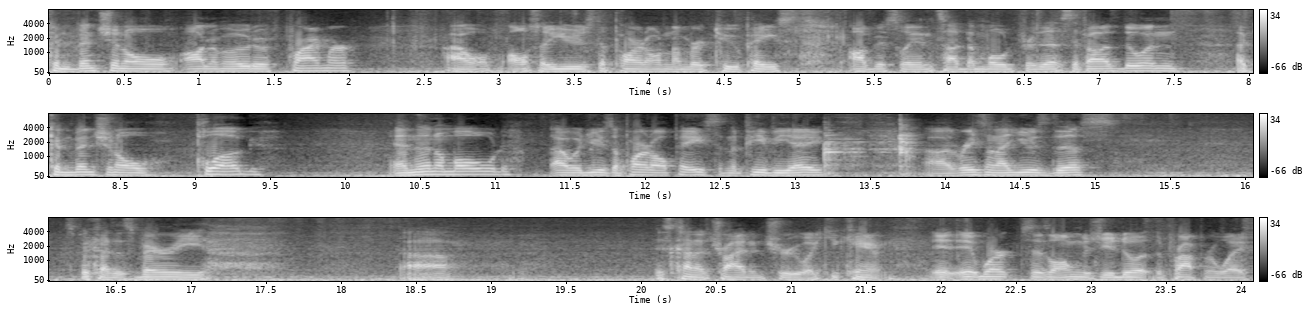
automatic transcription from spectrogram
conventional automotive primer, I'll also use the Partall number two paste, obviously inside the mold for this. If I was doing a conventional plug and then a mold, I would use the Partall paste and the PVA. Uh, the reason I use this is because it's very, uh, it's kind of tried and true. Like you can't, it, it, works as long as you do it the proper way.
